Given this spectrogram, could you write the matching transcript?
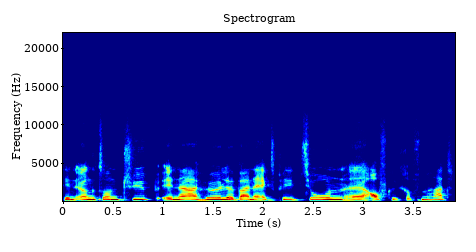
den irgend so ein Typ in einer Höhle bei einer Expedition äh, aufgegriffen hat.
